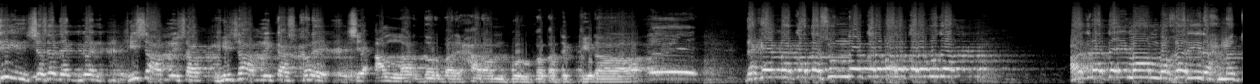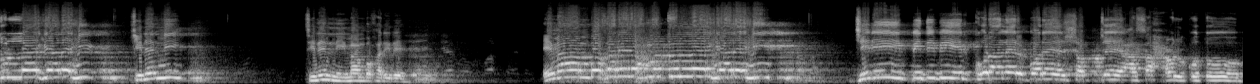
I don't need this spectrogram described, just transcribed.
দিন শেষে দেখবেন হিসাব নিসাব, হিসাব নিকাশ করে সে আল্লাহর দরবারে হারাম খুর কথা ঠিক কিনা? দেখেন না, কথা সুন্দর করে ভালো করে বুঝেন ইমাম বখারি রহমতুল্লাহ আলহি চিনেননি? চিনেননি ইমাম বখারি রে? ইমাম বখারি রহমতুল্লাহ আলহি যিনি পৃথিবীর কোরআনের পরে সবচেয়ে আসাহুল কুতুব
